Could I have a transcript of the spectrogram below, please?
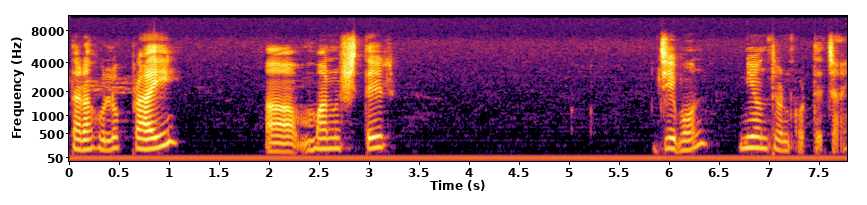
তারা হলো প্রায়ই মানুষদের জীবন নিয়ন্ত্রণ করতে চায়।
